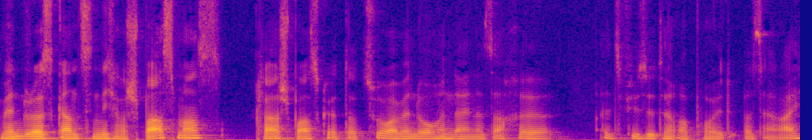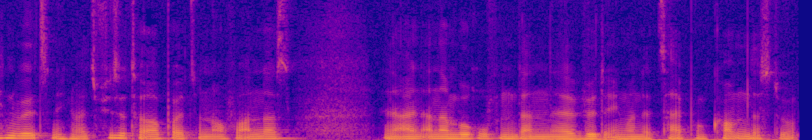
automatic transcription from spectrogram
Wenn du das Ganze nicht aus Spaß machst, klar, Spaß gehört dazu, aber wenn du auch in deiner Sache als Physiotherapeut was erreichen willst, nicht nur als Physiotherapeut, sondern auch woanders, in allen anderen Berufen, dann äh, wird irgendwann der Zeitpunkt kommen, dass du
